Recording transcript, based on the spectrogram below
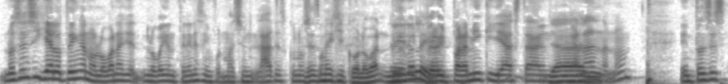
No sé si ya lo tengan o lo van a, lo vayan a tener esa información, la desconozco. Es México, lo van, pero, pero para mí que ya están ganando, ¿no? Entonces,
